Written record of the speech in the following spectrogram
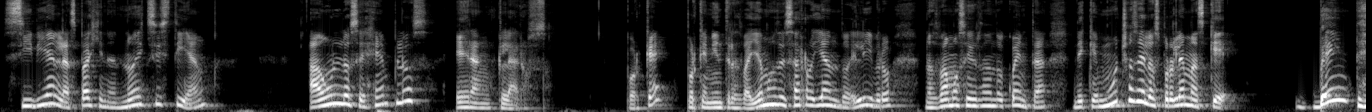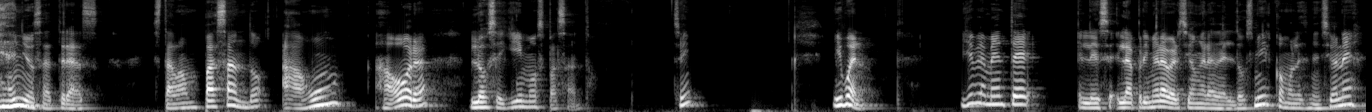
si bien las páginas no existían, aún los ejemplos eran claros. ¿Por qué? Porque mientras vayamos desarrollando el libro, nos vamos a ir dando cuenta de que muchos de los problemas que 20 años atrás estaban pasando, aún ahora los seguimos pasando. ¿Sí? Y bueno, y obviamente la primera versión era del 2000, como les mencioné,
